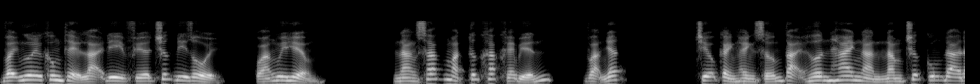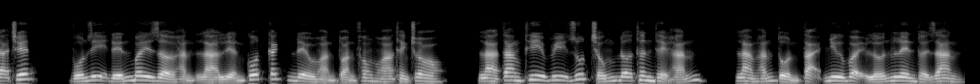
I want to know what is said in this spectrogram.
Vậy ngươi không thể lại đi phía trước đi rồi, quá nguy hiểm. Nàng sắc mặt tức khắc khẽ biến, vạn nhất. Triệu cảnh hành sớm tại hơn 2.000 năm trước cũng đã đã chết, vốn dĩ đến bây giờ hẳn là liền cốt cách đều hoàn toàn phong hóa thành cho, là tang thi vi rút chống đỡ thân thể hắn, làm hắn tồn tại như vậy lớn lên thời gian.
